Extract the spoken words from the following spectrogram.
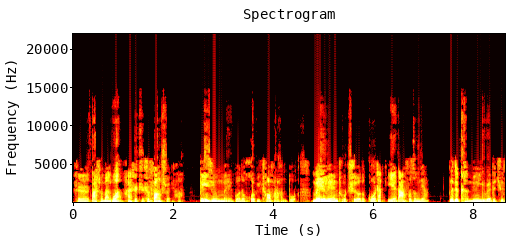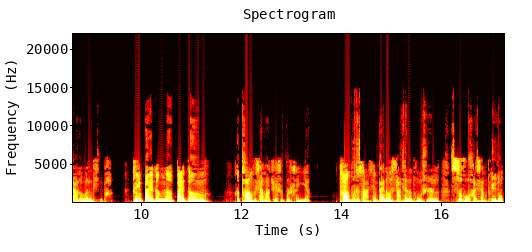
是大水漫灌还是只是放水哈，毕竟美国的货币超发很多，美联储持有的国债也大幅增加，那这肯定意味着巨大的问题吧。至于拜登呢，拜登和特朗普想法确实不是很一样。特朗普是撒钱，拜登撒钱的同时呢，似乎还想推动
